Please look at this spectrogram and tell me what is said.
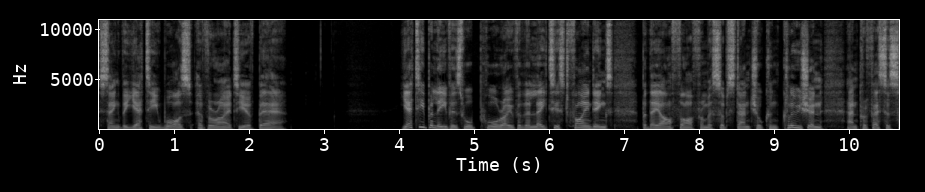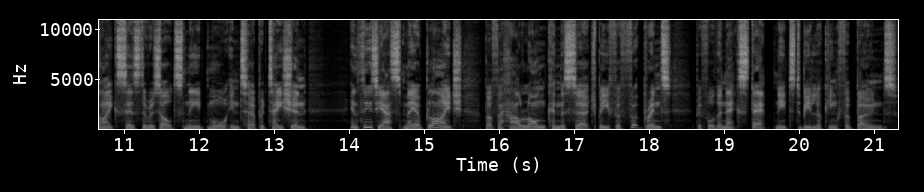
saying the Yeti was a variety of bear. Yeti believers will pore over the latest findings, but they are far from a substantial conclusion, and Professor Sykes says the results need more interpretation. Enthusiasts may oblige, but for how long can the search be for footprints before the next step needs to be looking for bones?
